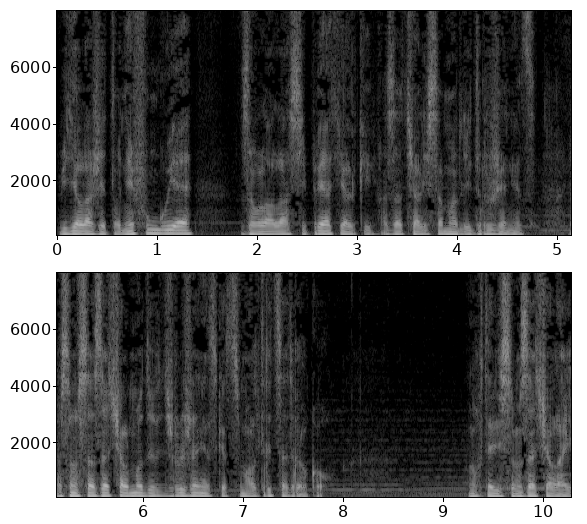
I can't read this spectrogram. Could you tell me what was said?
videla, že to nefunguje, zavolala si priateľky a začali sa modliť druženec. Ja som sa začal modliť druženec, keď som mal 30 rokov. No vtedy som začal aj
